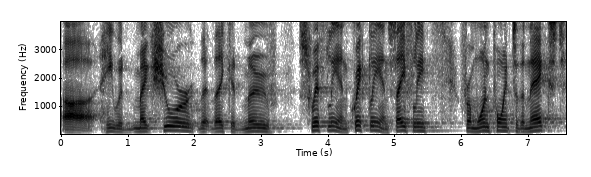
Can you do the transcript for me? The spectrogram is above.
uh, he would make sure that they could move swiftly and quickly and safely from one point to the next.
